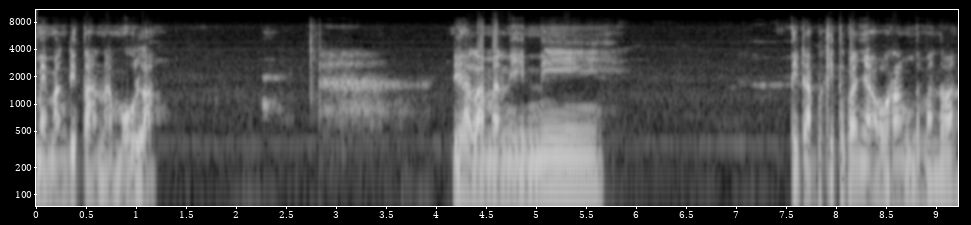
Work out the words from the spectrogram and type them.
memang ditanam ulang. Di halaman ini tidak begitu banyak orang, teman-teman.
